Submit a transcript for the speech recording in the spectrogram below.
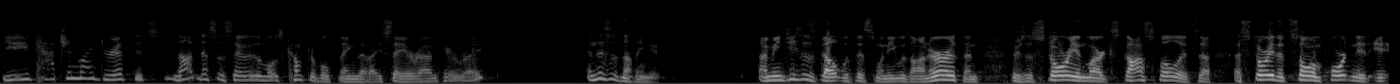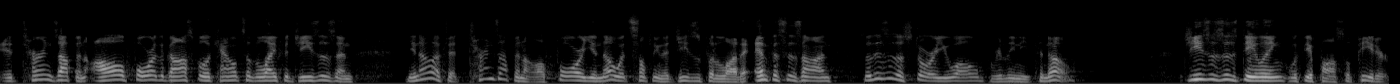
You, you catching my drift? It's not necessarily the most comfortable thing that I say around here, right? And this is nothing new. I mean, Jesus dealt with this when he was on earth, and there's a story in Mark's gospel. It's a, a story that's so important, it, it, it turns up in all four of the gospel accounts of the life of Jesus. And, you know, if it turns up in all four, you know it's something that Jesus put a lot of emphasis on. So this is a story you all really need to know. Jesus is dealing with the Apostle Peter,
